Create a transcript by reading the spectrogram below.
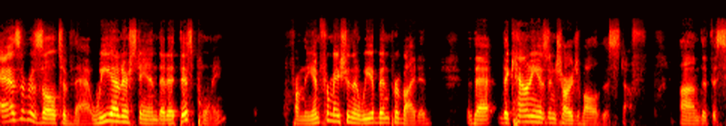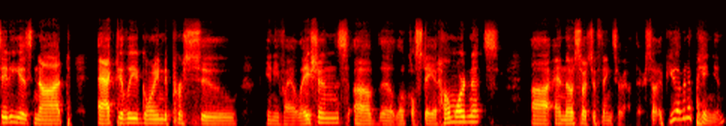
as a result of that, we understand that at this point, from the information that we have been provided, that the county is in charge of all of this stuff. Um, that the city is not actively going to pursue any violations of the local stay-at-home ordinance, uh, and those sorts of things are out there. So if you have an opinion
